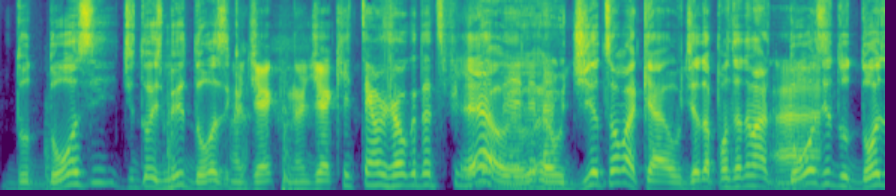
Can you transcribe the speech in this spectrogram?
do 12 de 2012, No cara. dia, no dia que tem o jogo da despedida É, o, dele, é né? o dia do que é o dia da ponta do mar, Ah. 12 do 12 de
